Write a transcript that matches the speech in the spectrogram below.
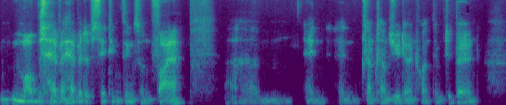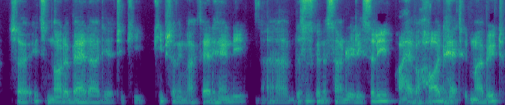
mobs have a habit of setting things on fire. Um, and and sometimes you don't want them to burn. So it's not a bad idea to keep keep something like that handy. Um, this is going to sound really silly. I have a hard hat in my boot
